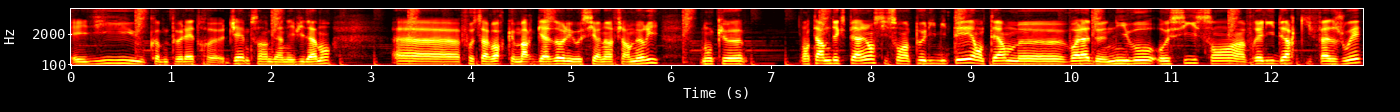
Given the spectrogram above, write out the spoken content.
Eddie ou comme peut l'être James, hein, bien évidemment. Euh, faut savoir que Marc Gasol est aussi à l'infirmerie, donc en termes d'expérience, ils sont un peu limités. En termes euh, voilà, de niveau aussi, sans un vrai leader qui fasse jouer.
